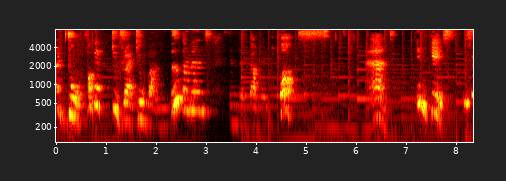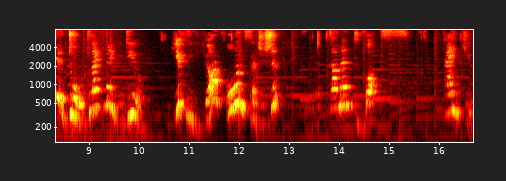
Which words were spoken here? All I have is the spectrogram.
And don't forget to write your valuable comments in the comment box. And in case if you don't like my video, suggestion comment box. Thank you.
